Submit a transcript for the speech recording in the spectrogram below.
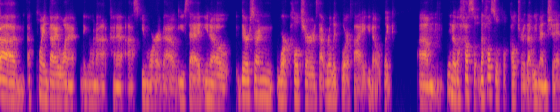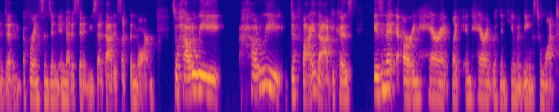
um, a point that I want to want to kind of ask you more about. You said, you know, there are certain work cultures that really glorify, you know, like, um, you know, the hustle, the hustle culture that we mentioned. And for instance, in, in medicine, you said that is like the norm. So how do we, how do we defy that? Because isn't it our inherent, like inherent within human beings to want to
